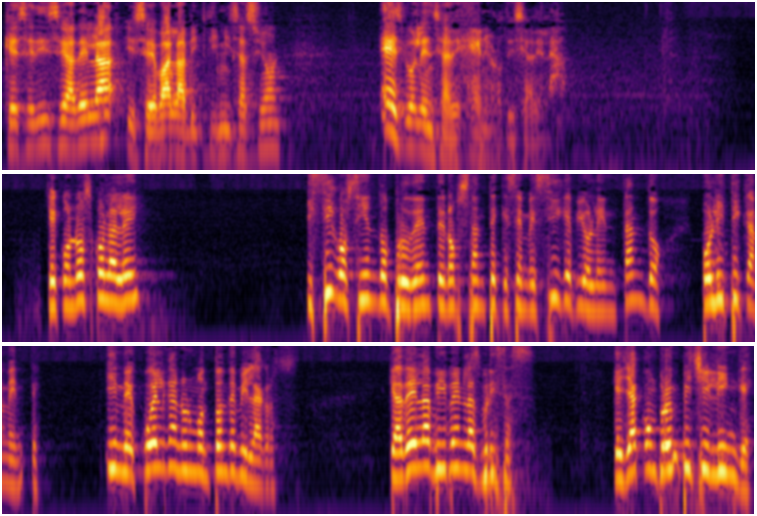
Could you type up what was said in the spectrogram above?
que se dice Adela y se va a la victimización. Es violencia de género, dice Adela. Que conozco la ley y sigo siendo prudente, no obstante que se me sigue violentando políticamente y me cuelgan un montón de milagros. Que Adela vive en las brisas, que ya compró en Pichilingue.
